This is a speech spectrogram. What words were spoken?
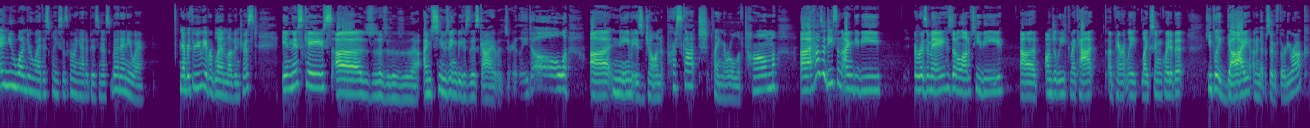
And you wonder why this place is going out of business. But anyway, number three, we have our bland love interest. In this case, uh, I'm snoozing because this guy was really dull. Uh, name is Jon Prescott, playing the role of Tom. Uh, has a decent IMDb resume, has done a lot of TV, uh, Angelique, my cat, apparently likes him quite a bit. He played Guy on an episode of 30 Rock,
